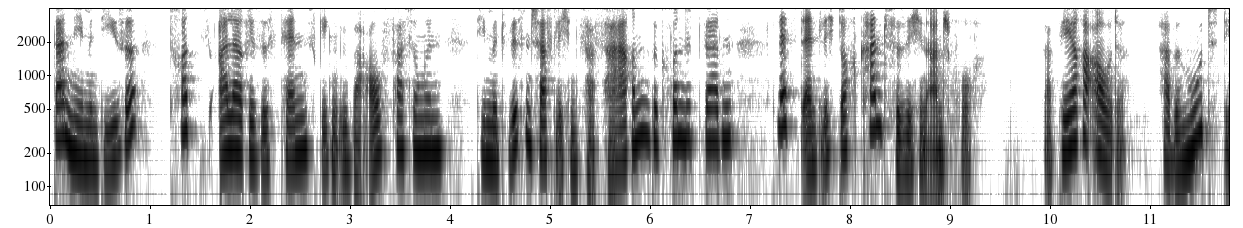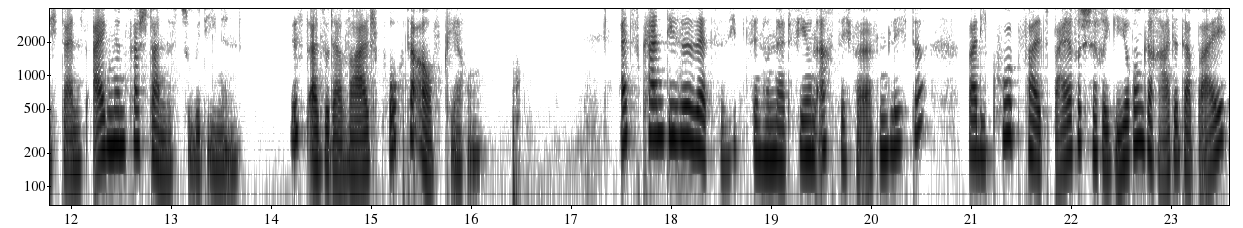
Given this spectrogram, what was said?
dann nehmen diese, trotz aller Resistenz gegenüber Auffassungen, die mit wissenschaftlichen Verfahren begründet werden, letztendlich doch Kant für sich in Anspruch. Sapere aude, habe Mut, dich deines eigenen Verstandes zu bedienen, ist also der Wahlspruch der Aufklärung. Als Kant diese Sätze 1784 veröffentlichte, war die kurpfalz-bayerische Regierung gerade dabei,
